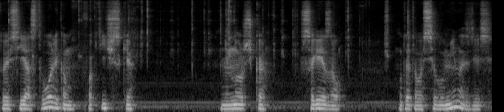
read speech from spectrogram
То есть я стволиком фактически немножечко срезал вот этого силумина здесь.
